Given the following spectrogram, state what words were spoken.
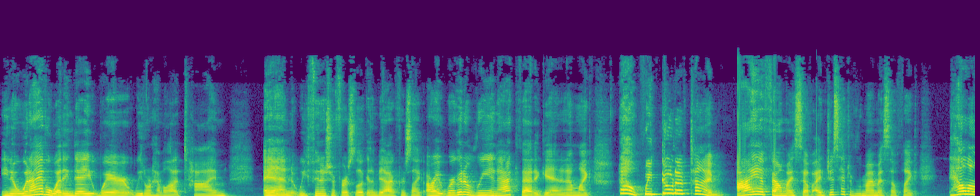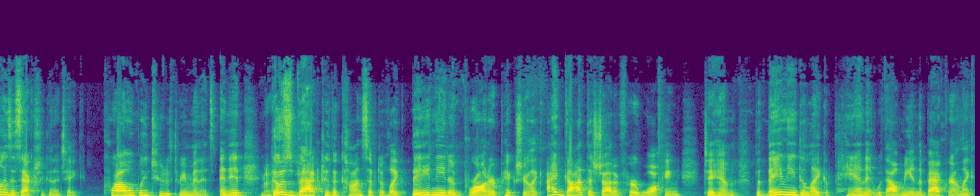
you know when I have a wedding day where we don't have a lot of time and we finish a first look and the videographer's like all right we're going to reenact that again and i'm like no we don't have time i have found myself i just have to remind myself like how long is this actually going to take probably two to three minutes. And it goes back to the concept of like they need a broader picture. Like I got the shot of her walking to him, but they need to like pan it without me in the background. Like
